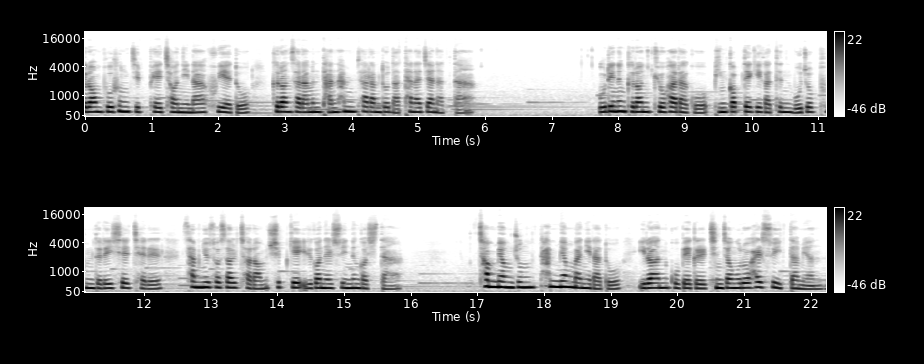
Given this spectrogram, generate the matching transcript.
그런 부흥 집회 전이나 후에도 그런 사람은 단 한 사람도 나타나지 않았다. 우리는 그런 교활하고 빈 껍데기 같은 모조품들의 실체를 삼류소설처럼 쉽게 읽어낼 수 있는 것이다. 천 명 중 한 명만이라도 이러한 고백을 진정으로 할 수 있다면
